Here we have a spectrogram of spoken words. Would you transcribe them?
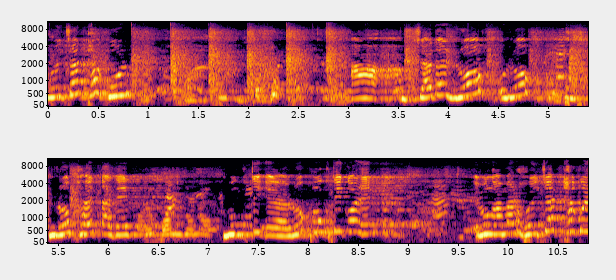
হরিচাঁদ ঠাকুর যাদের রোগ রোগ রোগ হয় তাদের মুক্তি রোগ মুক্তি করেন। এবং আমার হরিচাঁদ ঠাকুর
